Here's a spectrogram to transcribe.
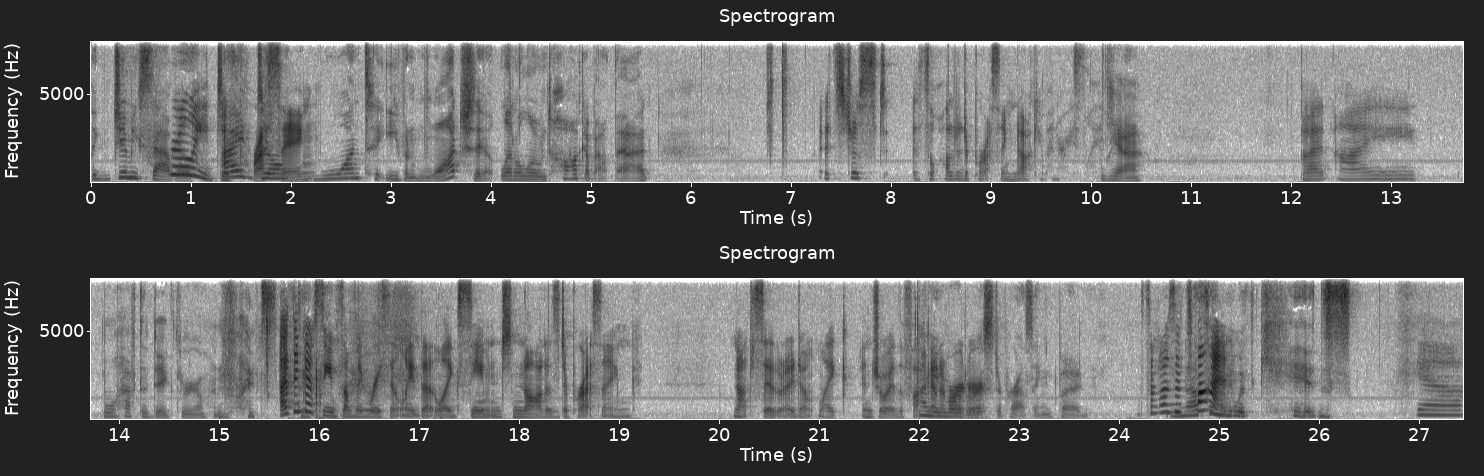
like Jimmy Savile. Really I depressing. don't want to even watch it, let alone talk about that. It's just, it's a lot of depressing documentaries lately. Yeah, But I, we'll have to dig through and find. Some. I think I've seen something recently that like seemed not as depressing. Not to say that I don't like enjoy the fuck I out mean, of murder murder. is depressing, but Sometimes it's nothing fun. with kids. Yeah.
